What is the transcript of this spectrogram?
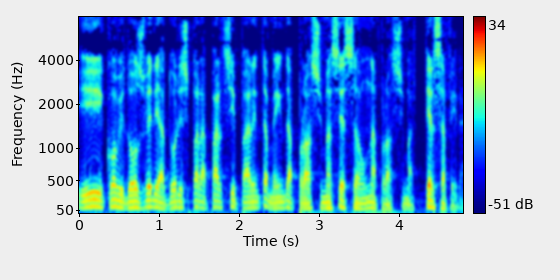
e convidou os vereadores para participarem também da próxima sessão na próxima terça-feira.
